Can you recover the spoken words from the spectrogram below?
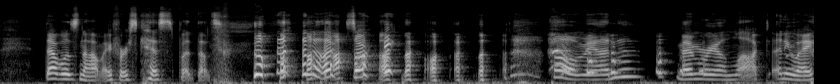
that was not my first kiss, but that's another story. oh man, memory unlocked. Anyway,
